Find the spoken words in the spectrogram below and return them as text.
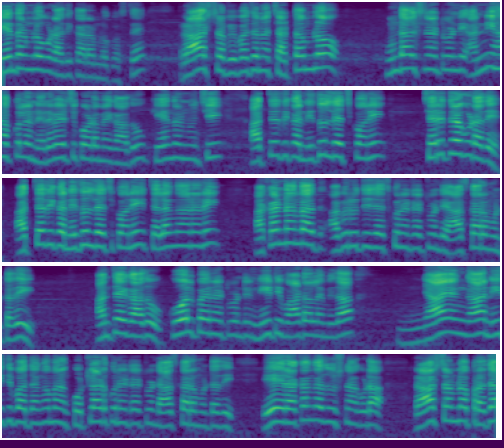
కేంద్రంలో కూడా అధికారంలోకి వస్తే రాష్ట్ర విభజన చట్టంలో ఉండాల్సినటువంటి అన్ని హక్కులను నెరవేర్చుకోవడమే కాదు కేంద్రం నుంచి అత్యధిక నిధులు తెచ్చుకొని చరిత్ర కూడా అదే అత్యధిక నిధులు తెచ్చుకొని తెలంగాణని అఖండంగా అభివృద్ధి చేసుకునేటటువంటి ఆస్కారం ఉంటుంది. అంతేకాదు కోల్పోయినటువంటి నీటి వాటాల మీద న్యాయంగా నీతిబద్ధంగా మనం కొట్లాడుకునేటటువంటి ఆస్కారం ఉంటుంది. ఏ రకంగా చూసినా కూడా రాష్ట్రంలో ప్రజా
